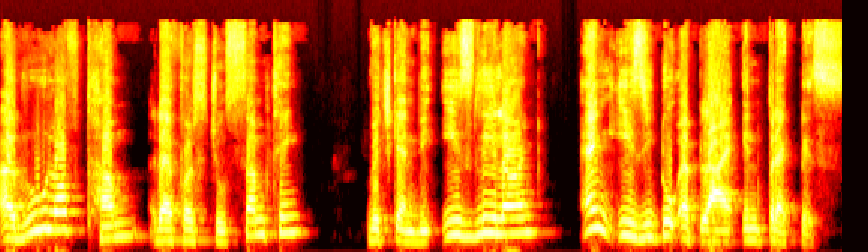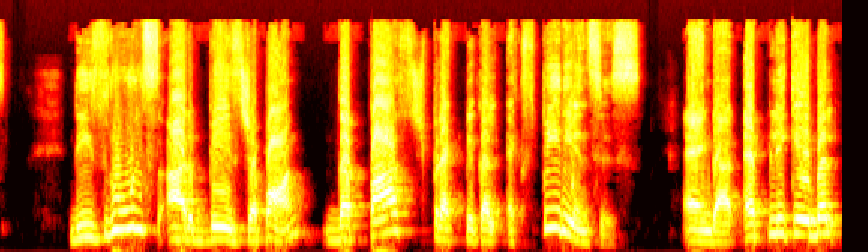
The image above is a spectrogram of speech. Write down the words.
A rule of thumb refers to something which can be easily learned and easy to apply in practice. These rules are based upon the past practical experiences and are applicable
